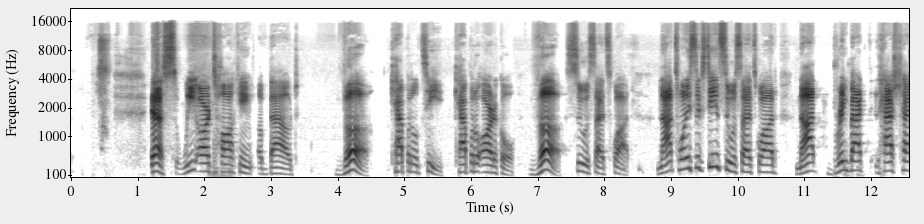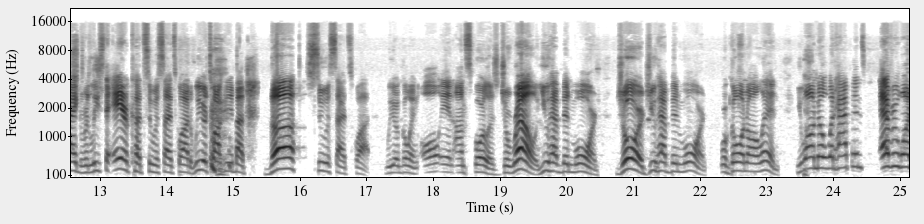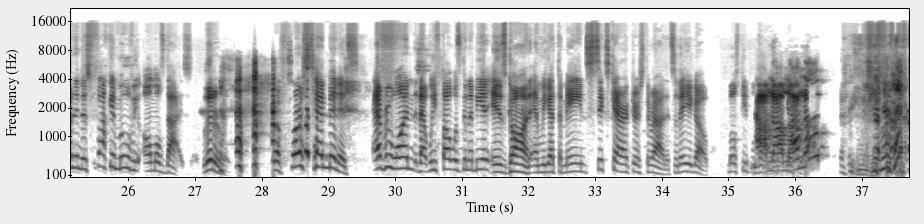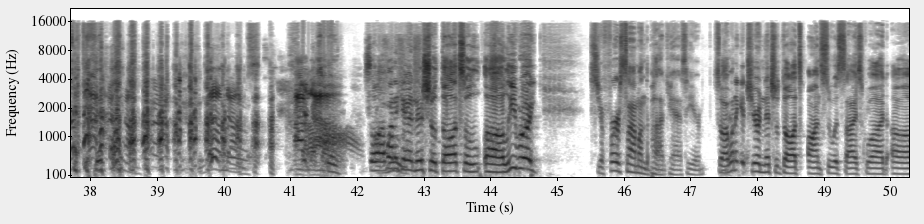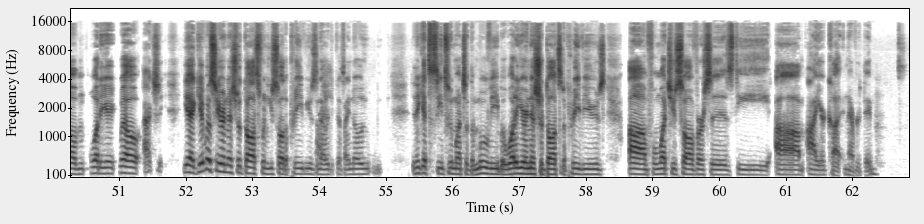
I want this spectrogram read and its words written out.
Yes, we are talking about the capital T, capital article, the Suicide Squad. Not 2016 Suicide Squad, not bring back hashtag release the Ayer cut Suicide Squad. We are talking about the Suicide Squad. We are going all in on spoilers. Jarrell, you have been warned. George, you have been warned. We're going all in. You all know what happens? Everyone in this fucking movie almost dies. Literally. the first 10 minutes, everyone that we thought was going to be in is gone. And we got the main six characters throughout it. So there you go. Most people. nom nom nom nom Nom noms. nom nom So I want to get initial thoughts. So uh Leroy, it's your first time on the podcast here. So I want to get your initial thoughts on Suicide Squad. Um, what are your well, actually, yeah, give us your initial thoughts when you saw the previews and everything, because I know you didn't get to see too much of the movie, but what are your initial thoughts of the previews um from what you saw versus the um Ayer cut and everything?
